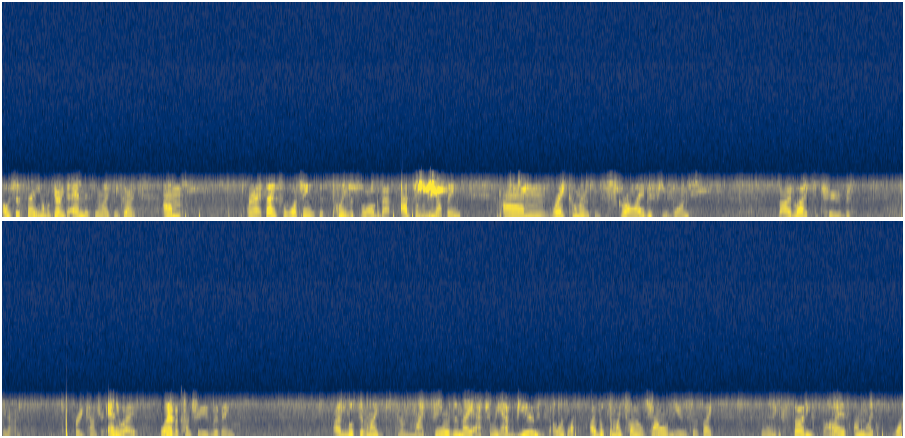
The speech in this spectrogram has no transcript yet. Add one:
I was just saying I was going to end this, and I keep going. Um, alright, thanks for watching this pointless vlog about absolutely nothing. Um, rate, comment, subscribe if you want. I'd like you to, but, you know free country. Anyway, whatever country you live in, I looked at my my things and they actually have views. I was like, I looked at my total channel views it's like, like 35. I'm like, what?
